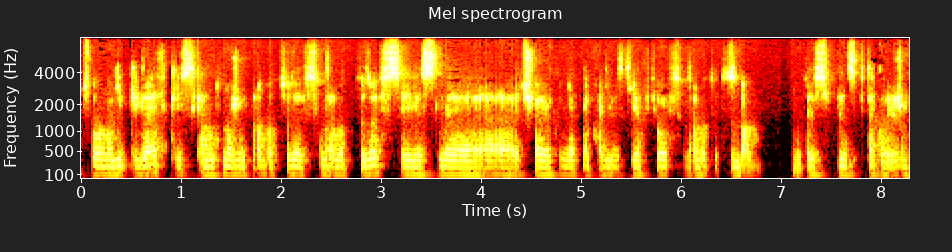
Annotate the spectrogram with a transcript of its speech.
условно гибкий график, если кому-то нужно поработать из офиса, он работает из офиса, если человеку нет необходимости ехать в офис, он работает из дома. Ну, то есть, в принципе, такой режим.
